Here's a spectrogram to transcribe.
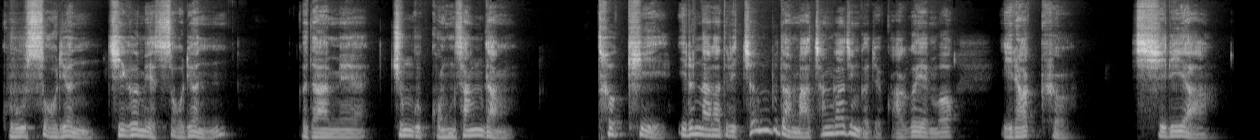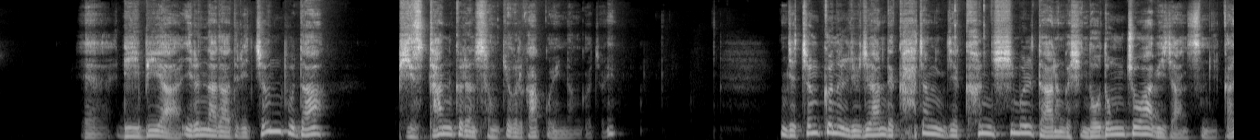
구소련 지금의 소련 그 다음에 중국 공산당 터키 이런 나라들이 전부 다 마찬가지인 거죠. 과거에 뭐 이라크 시리아 예, 리비아 이런 나라들이 전부 다 비슷한 그런 성격을 갖고 있는 거죠. 이제 정권을 유지하는데 가장 이제 큰 힘을 다하는 것이 노동조합이지 않습니까?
